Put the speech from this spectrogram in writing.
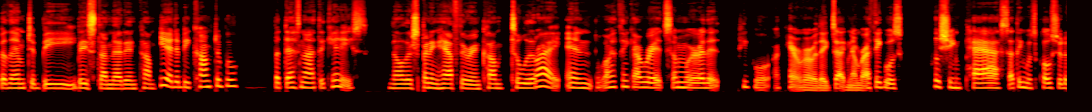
for them to be based on that income. Yeah, to be comfortable, but that's not the case. No, they're spending half their income to live. Right, and I think I read somewhere that people I can't remember the exact number. I think it was pushing past. I think it was closer to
